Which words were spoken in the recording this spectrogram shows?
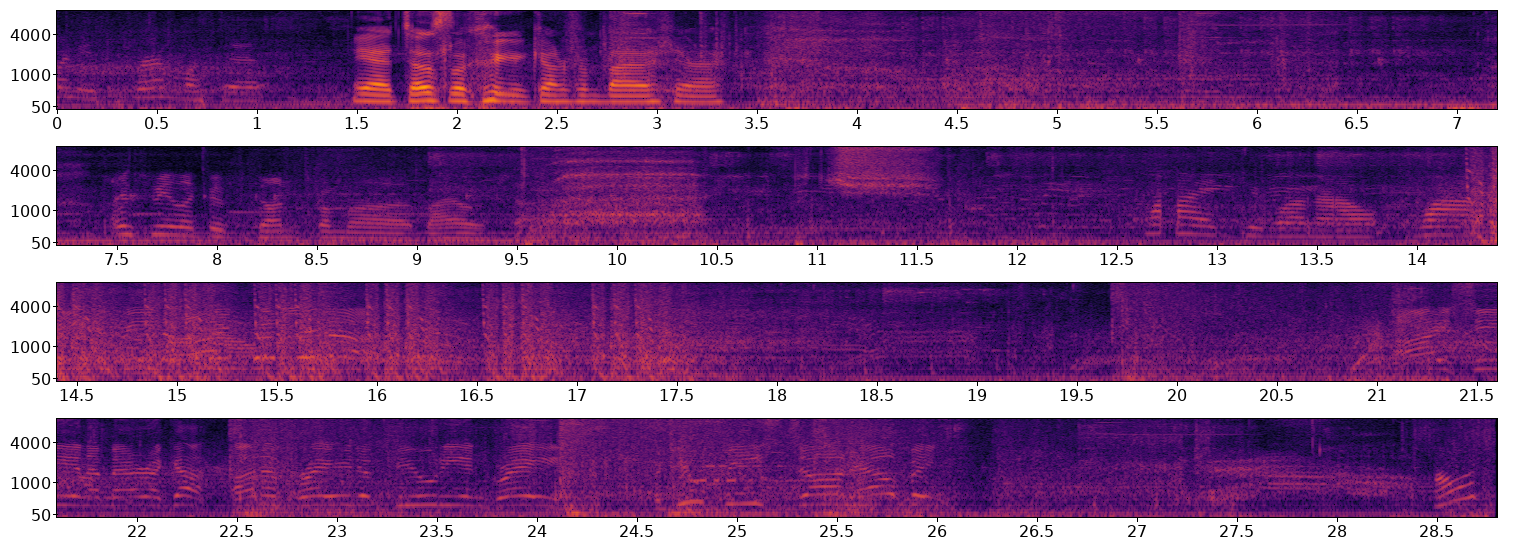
when you sprint with it. Yeah, it does look like a gun from Bioshock. Looks to me like a gun from a Bioshock. Why did you run out? Why did you run out? I see in America, unafraid of beauty and grace. But you beasts aren't helping. How much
